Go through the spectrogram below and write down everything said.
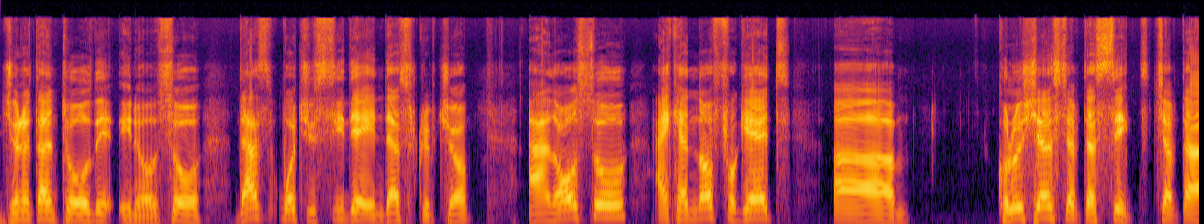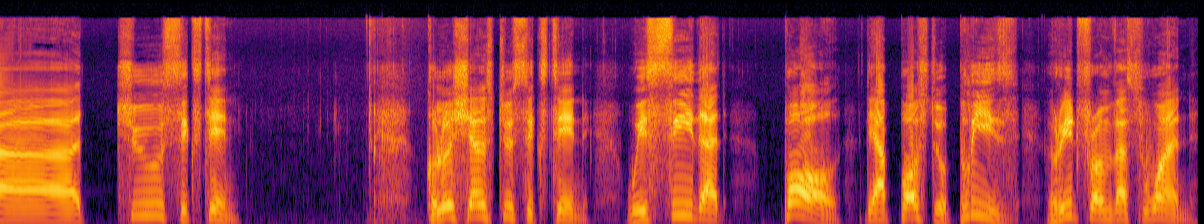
Jonathan told him, you know. So that's what you see there in that scripture. And also, I cannot forget um, Colossians chapter six, chapter 2:16. Colossians 2:16. We see that Paul the apostle, please read from verse 1.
